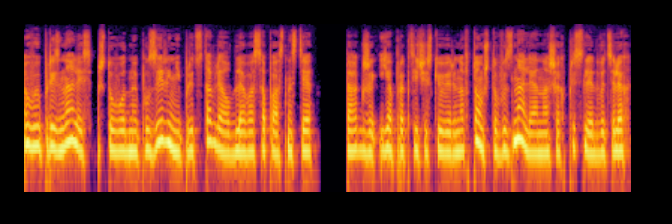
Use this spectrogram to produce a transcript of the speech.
Вы признались, что водный пузырь не представлял для вас опасности. Также я практически уверена в том, что вы знали о наших преследователях.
